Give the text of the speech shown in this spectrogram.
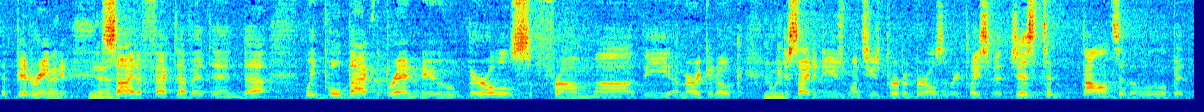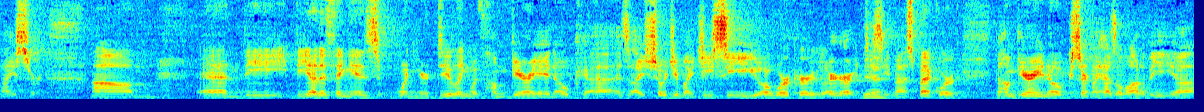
the bittering Okay, yeah. side effect of it, and uh, we pulled back the brand new barrels from uh, the American oak, and we decided to use once used bourbon barrels in replace of it, just to balance it a little bit nicer. Um, and the the other thing is when you're dealing with Hungarian oak, uh, as I showed you my GC uh, work earlier, or GC Yeah. mass spec work, the Hungarian oak certainly has a lot of the uh,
